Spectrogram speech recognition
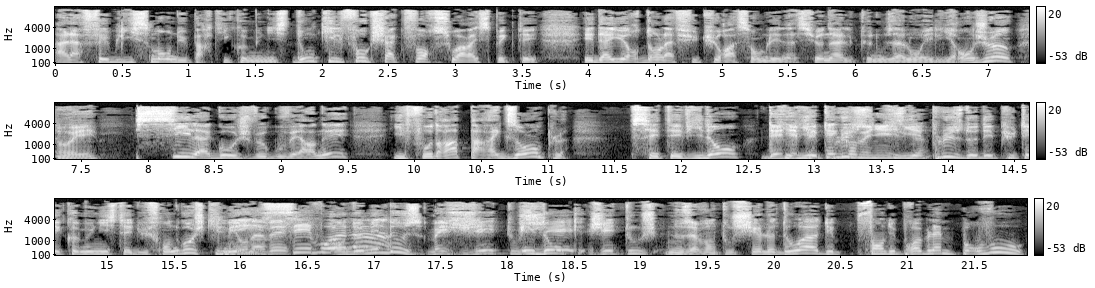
à l'affaiblissement du Parti communiste. Donc, il faut que chaque force soit respectée. Et d'ailleurs, dans la future Assemblée nationale que nous allons élire en juin, si la gauche veut gouverner, il faudra, par exemple, c'est évident qu'il y, ait plus, y ait plus de députés communistes et du Front de gauche qu'il n'y en avait en 2012. Mais j'ai touché, donc, j'ai touché, nous avons touché le doigt du fond du problème pour vous.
